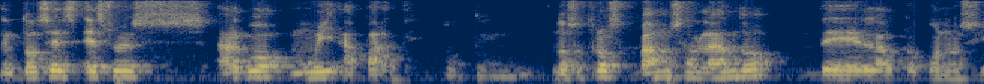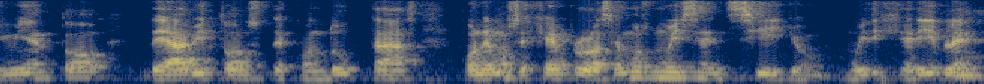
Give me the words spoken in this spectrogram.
Entonces, eso es algo muy aparte. Ok. Nosotros vamos hablando del autoconocimiento, de hábitos, de conductas, ponemos ejemplos, lo hacemos muy sencillo, muy digerible,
